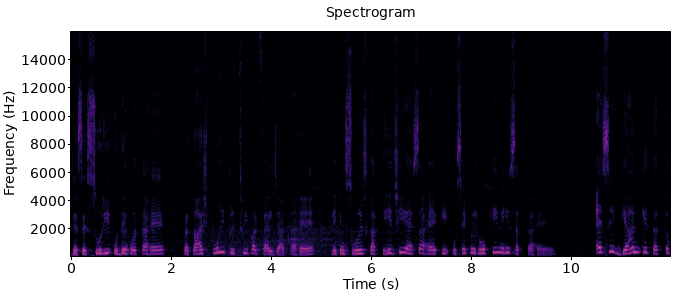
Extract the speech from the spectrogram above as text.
जैसे सूर्य उदय होता है प्रकाश पूरी पृथ्वी पर फैल जाता है, लेकिन सूरज का तेज ही ऐसा है कि उसे कोई रोक ही नहीं सकता है। ऐसे ज्ञान के तत्व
